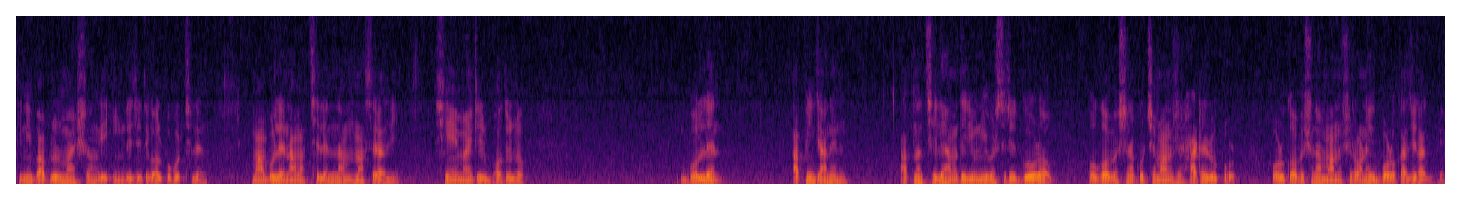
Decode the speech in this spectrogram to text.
তিনি বাবলুর মায়ের সঙ্গে ইংরেজিতে গল্প করছিলেন। মা বললেন, আমার ছেলের নাম নাসের আলী। সে এমআইটির ভদ্রলোক। বললেন, আপনি জানেন, আপনার ছেলে আমাদের ইউনিভার্সিটির গৌরব। ও গবেষণা করছে মানুষের হার্টের উপর। ওর গবেষণা মানুষের অনেক বড় কাজে লাগবে।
